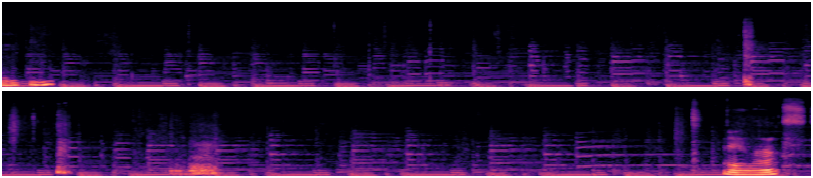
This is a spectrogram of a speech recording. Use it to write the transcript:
Mhm. Relax.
